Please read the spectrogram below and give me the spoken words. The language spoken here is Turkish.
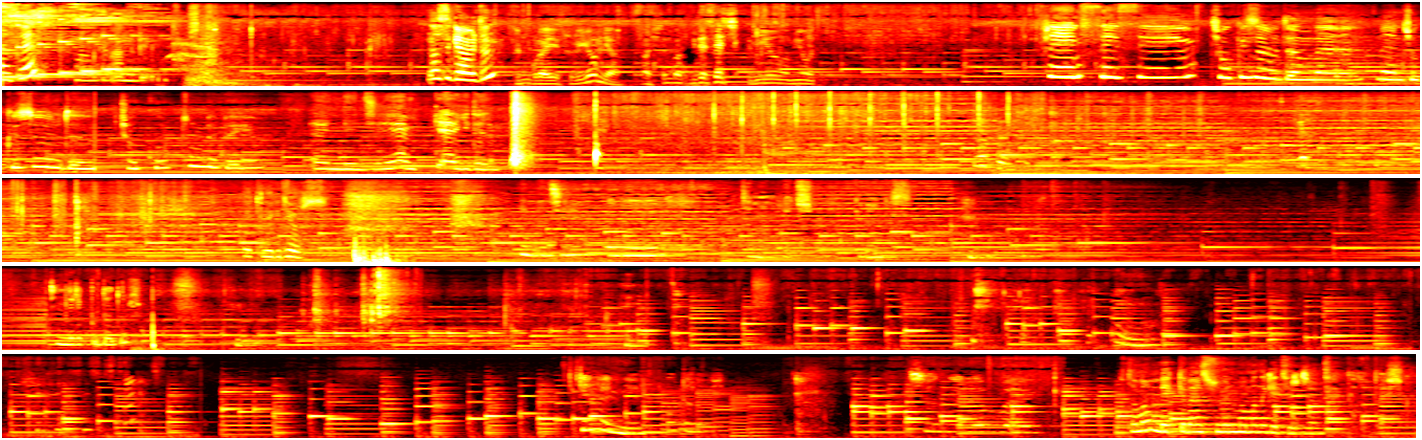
prenses? Ben de bir Nasıl gördün? Dün burayı sürüyorum ya. Açtım bak bir de ses çıktı. Miyav miyav. Prensesim. Çok üzüldüm ben. Ben çok üzüldüm. Çok korktum bebeğim. Anneciğim gel gidelim. Gel Bekle gidiyoruz. Bebeğim. Tamam geç. Güvendesin. Şimdilik burada dur. Gel annem. Orada. Şunlara bak. Tamam bekle ben suyun mamanı getireceğim. Aşkım.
